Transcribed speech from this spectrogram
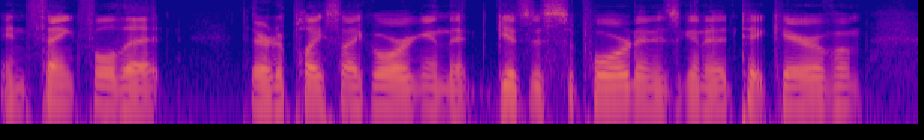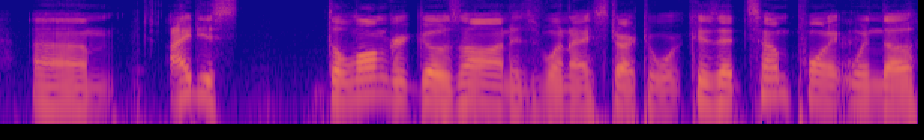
and thankful that they're at a place like Oregon that gives us support and is going to take care of them. Um, I just the longer it goes on is when I start to work because at some point when the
